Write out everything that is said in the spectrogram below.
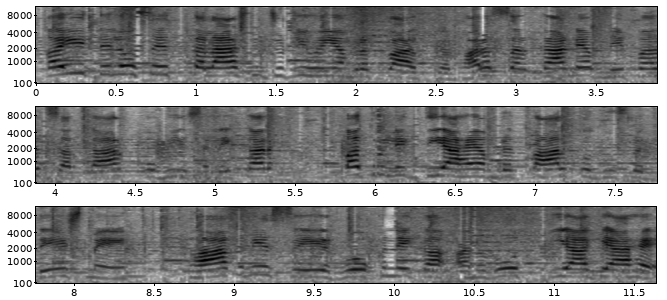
कई दिनों से तलाश में जुटी हुई अमृतपाल की। भारत सरकार ने अब नेपाल सरकार को भी इसे लेकर पत्र लिख दिया है। अमृतपाल को दूसरे देश में भागने से रोकने का अनुरोध किया गया है।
